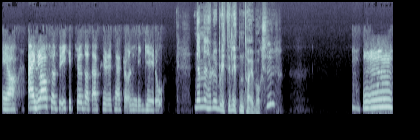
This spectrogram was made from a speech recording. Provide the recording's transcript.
Ja. Jeg er glad for at du ikke trodde at jeg prioriterte å ligge i ro. Nei, men har du blitt en liten thaibokser? Mm,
